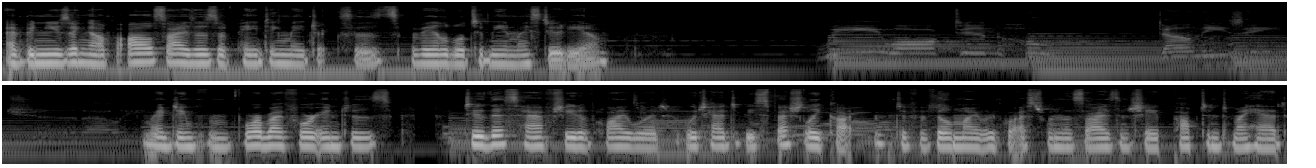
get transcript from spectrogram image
I've been using up all sizes of painting matrices available to me in my studio. Ranging from 4 by 4 inches to this half sheet of plywood, which had to be specially cut to fulfill my request when the size and shape popped into my head.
